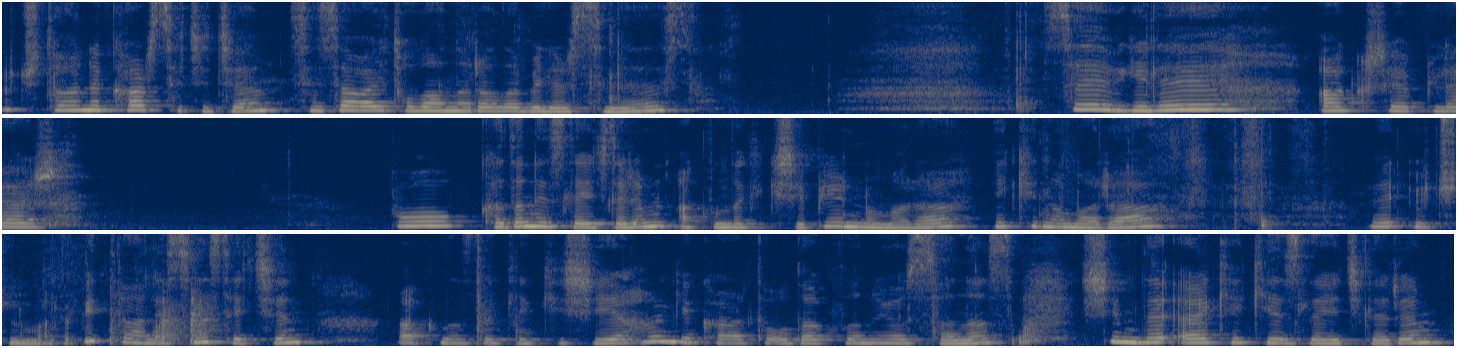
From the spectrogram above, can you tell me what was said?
Üç tane kart seçeceğim. Size ait olanları alabilirsiniz. Sevgili akrepler, bu kadın izleyicilerimin aklındaki kişi bir numara, iki numara ve 3 numara. Bir tanesini seçin. Aklınızdaki kişiye hangi karta odaklanıyorsanız. Şimdi erkek izleyicilerim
